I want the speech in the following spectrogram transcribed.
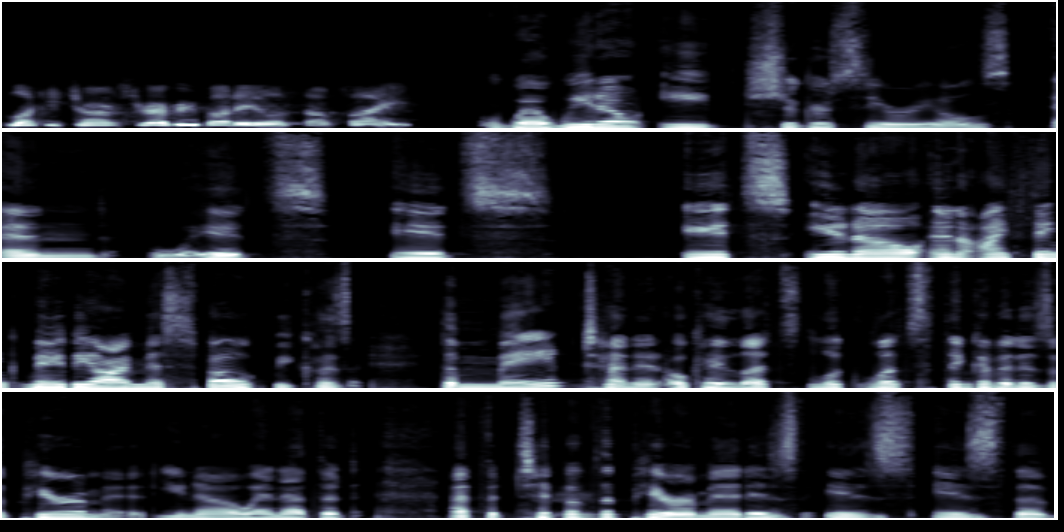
Lucky Charms for everybody. Let's not fight. Well, we don't eat sugar cereals, and it's it's it's you know and i think maybe i misspoke because the main tenant okay let's look let's think of it as a pyramid you know and at the at the tip of the pyramid is is is the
